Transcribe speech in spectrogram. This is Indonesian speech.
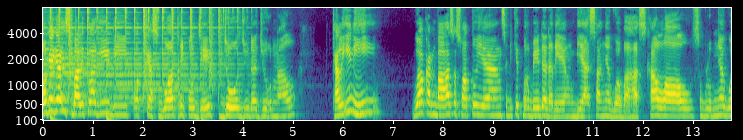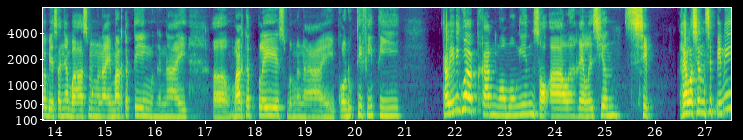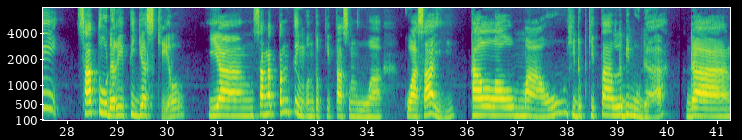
Oke guys, balik lagi di podcast gua Triple J, Joe Juda Journal. Kali ini gua akan bahas sesuatu yang sedikit berbeda dari yang biasanya gua bahas. Kalau sebelumnya gua biasanya bahas mengenai marketing, mengenai uh, marketplace, mengenai productivity. Kali ini gua akan ngomongin soal relationship. Relationship ini satu dari tiga skill yang sangat penting untuk kita semua kuasai kalau mau hidup kita lebih mudah dan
